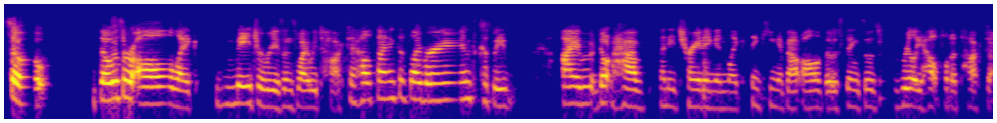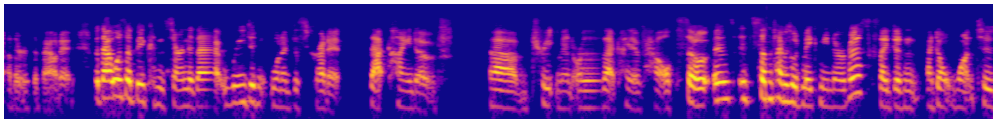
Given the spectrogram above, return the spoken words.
So those are all like major reasons why we talk to health sciences librarians because we I don't have any training in like thinking about all of those things. It was really helpful to talk to others about it. But that was a big concern is that we didn't want to discredit that kind of um, treatment or that kind of health. So it, it sometimes would make me nervous because I didn't, I don't want to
